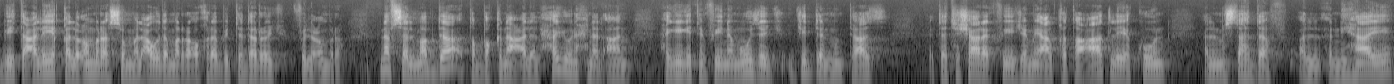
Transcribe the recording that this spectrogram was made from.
بتعليق العمرة ثم العودة مرة أخرى بالتدرج في العمرة. نفس المبدأ طبقناه على الحج ونحن الآن حقيقة في نموذج جدا ممتاز تتشارك فيه جميع القطاعات ليكون المستهدف النهائي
